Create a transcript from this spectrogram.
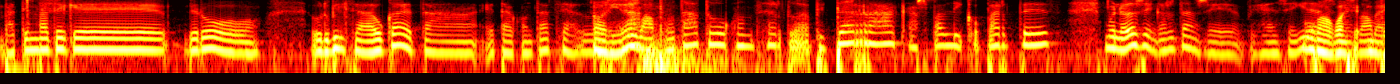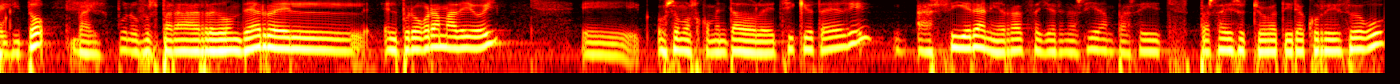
baten batek eh, gero hurbiltzea dauka eta eta kontatzea du. Hori da. Ba, potato, kontzertua, piperrak, aspaldiko partez. Bueno, edozein kasutan se, pues, enseguida Ba, se nos guazen, va un bai, poquito. bai. Bueno, pues para redondear el, el programa de hoy, eh, os hemos comentado lo de Txikio eta Egi, hasieran irratzaioaren hasieran pasaiz pasaiz bat irakurri dizuegu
